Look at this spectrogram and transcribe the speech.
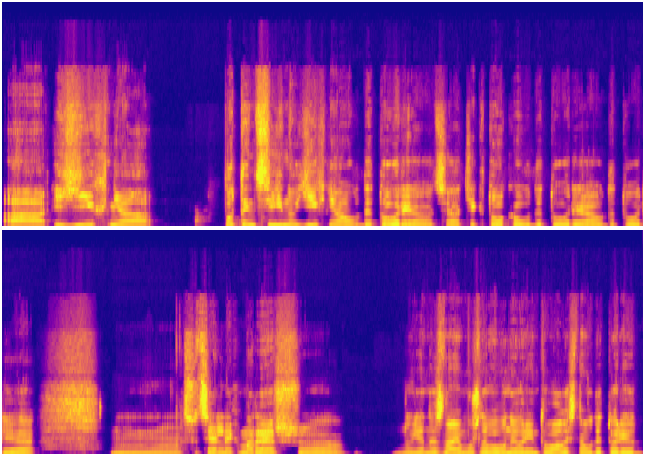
а, їхня потенційно їхня аудиторія, оця TikTok аудиторія, аудиторія м, соціальних мереж. Ну, я не знаю, можливо, вони орієнтувались на аудиторію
